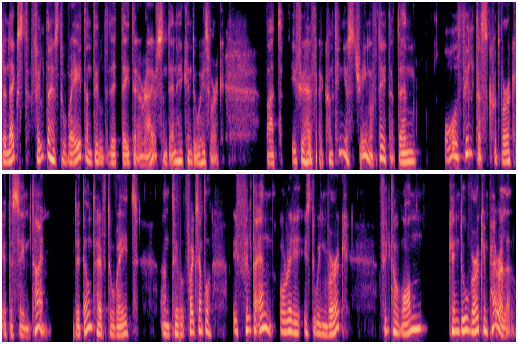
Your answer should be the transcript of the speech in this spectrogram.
The next filter has to wait until the data arrives, and then he can do his work. But if you have a continuous stream of data, then all filters could work at the same time. They don't have to wait until, for example, if filter N already is doing work, filter 1 can do work in parallel.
